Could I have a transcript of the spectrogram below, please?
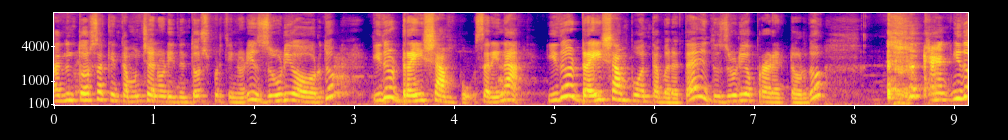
ಅದನ್ನ ತೋರ್ಸೋಕ್ಕಿಂತ ಮುಂಚೆ ನೋಡಿ, ಇದನ್ನ ತೋರಿಸ್ಬಿಡ್ತೀನಿ ನೋಡಿ. ಝೂಡಿಯೋ ಅವ್ರದ್ದು ಇದು ಡ್ರೈ ಶಾಂಪು ಸರಿನಾ? ಇದು ಡ್ರೈ ಶಾಂಪು ಅಂತ ಬರುತ್ತೆ. ಇದು ಝೂಡಿಯೋ ಪ್ರಾಡಕ್ಟ್ ಅವ್ರದ್ದು ಇದು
